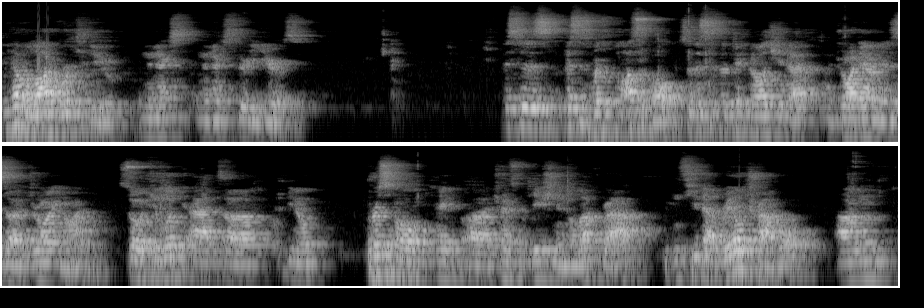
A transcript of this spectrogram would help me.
we have a lot of work to do in the next in the next 30 years. This is this is what's possible. So this is the technology that Drawdown is uh, drawing on. So if you look at uh, you know personal type uh, transportation in the left graph, you can see that rail travel um,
